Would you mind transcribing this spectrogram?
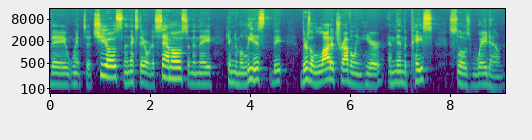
they went to Chios, the next day over to Samos, and then they came to Miletus. They, there's a lot of traveling here, and then the pace slows way down.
